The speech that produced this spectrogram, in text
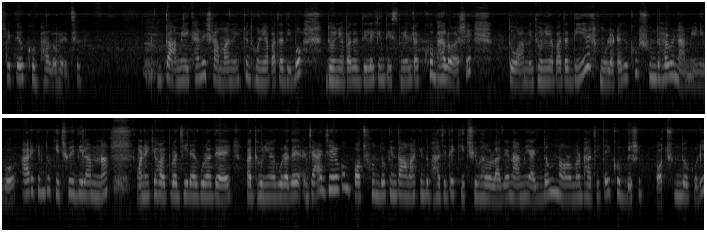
খেতেও খুব ভালো হয়েছে। তো আমি এখানে সামান্য একটু ধনিয়া পাতা দিব। ধনিয়া পাতা দিলে কিন্তু স্মেলটা খুব ভালো আসে। তো আমি ধনিয়া পাতা দিয়ে মূলাটাকে খুব সুন্দরভাবে নামিয়ে নিব। আর কিন্তু কিছুই দিলাম না। অনেকে হয়তো বা জিরা গুঁড়া দেয় বা ধনিয়া গুঁড়া দেয়। যার যেরকম পছন্দ, কিন্তু আমার কিন্তু ভাজিতে কিছুই ভালো লাগে না। আমি একদম নর্মাল ভাজিটাই খুব বেশি পছন্দ করি।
